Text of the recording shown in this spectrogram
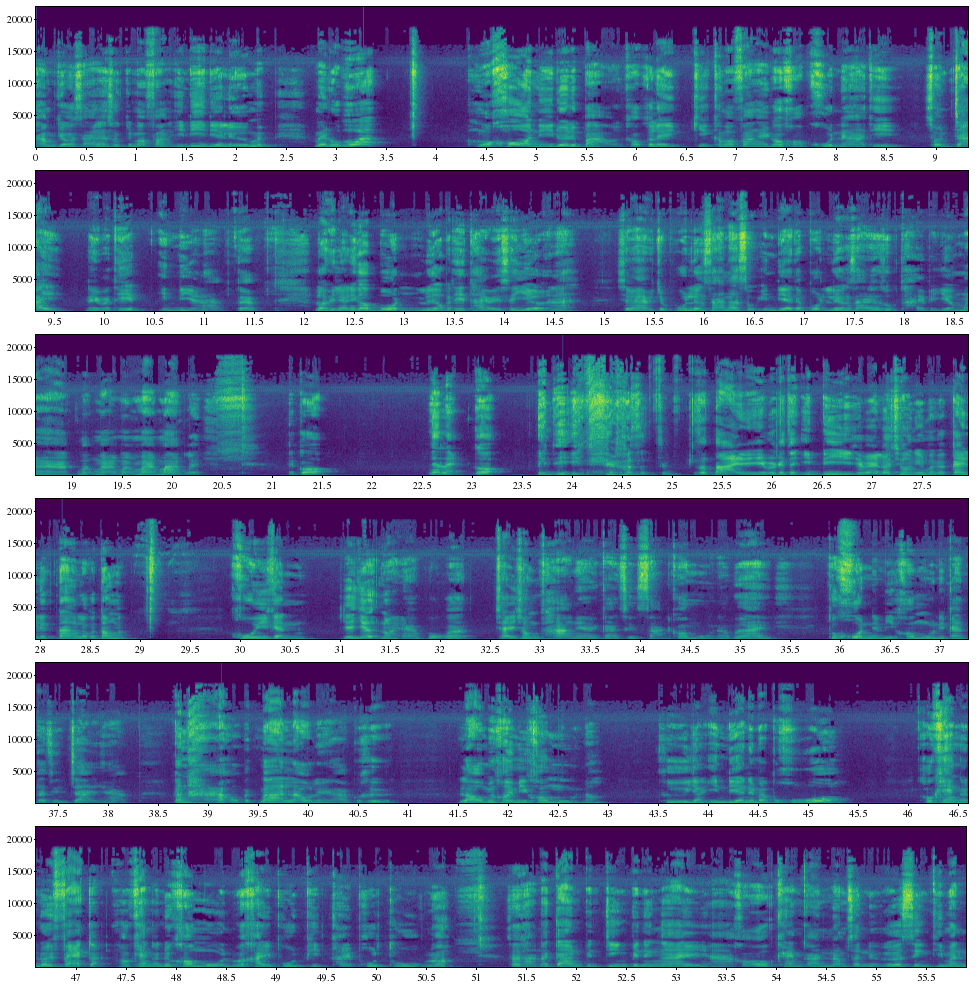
ทำเกี่ยวกับสาธารณสุขจะมาฟังอินดี้เดียหรือไม่ไม่รู้เพราะว่าหัวข้อนี้ด้วยหรือเปล่า เขาก็เลยคลิกเข้ามาฟังไงก็ขอบคุณนะฮะที่สนใจ ในประเทศอินเดียนะครับ แต่รอบที่แล้วนี่ก็บ่นเรื่องประเทศไทยไปซะเยอะนะใช่ไหมจะพูดเรื่องสาธารณสุขอินเดีย แต่บ่นเรื่องสาธารณสุขไทยไปเยอะมากมากมากมากมากมากเลย แต่ก็นั่นแหละก็อินดี้อินเดียก็สสไตล์นี้มันก็จะอินดี้ใช่ไหมแล้วช่วงนี้มันก็ใกล้เลือกตั้ง เราก็ต้องแบบคุยกันเยอะๆหน่อยนะครับผมว่าใช้ช่องทางเนี้ในการสื่อสารข้อมูลนะเพื่อให้ทุกคนเนี่ยมีข้อมูลในการตัดสินใจนะครับ ปัญหาของบ้านเราเลยนะครับ ก็คือ เราไม่ค่อยมีข้อมูลเนาะคืออย่างอินเดียเนี่ยแบบโอ้โหเขาแข่งกันด้วยแฟกต์อะเขาแข่งกันด้วยข้อมูลว่าใครพูดผิดใครพูดถูกเนาะสถานการณ์เป็นจริงเป็นยังไงอ่าเขาแข่งกันนำเสนอสิ่งที่มัน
